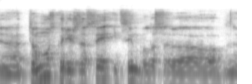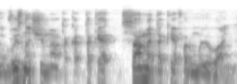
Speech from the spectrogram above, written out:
Е, Тому, скоріш за все, і цим було е, визначено таке, таке саме таке формулювання.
